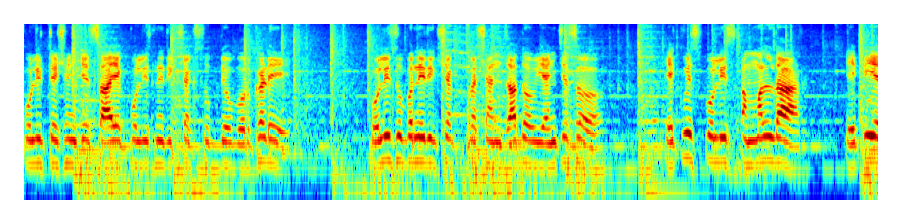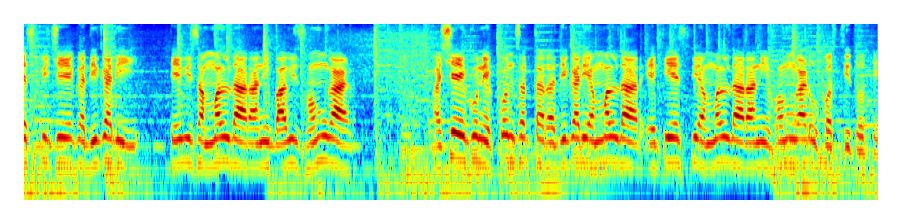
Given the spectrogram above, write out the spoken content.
पोलीस स्टेशनचे सहाय्यक पोलीस निरीक्षक सुखदेव बोरखडे पोलीस उपनिरीक्षक प्रशांत जाधव यांच्यासह एकवीस पोलीस अंमलदार ए पी एस पीचे एक अधिकारी तेवीस अंमलदार आणि बावीस होमगार्ड. असे एकूण एकोणसत्तर अधिकारी अंमलदार ए पी एस पी अंमलदार आणि होमगार्ड उपस्थित होते.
